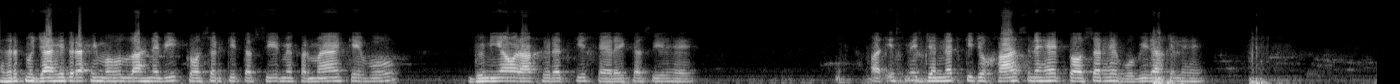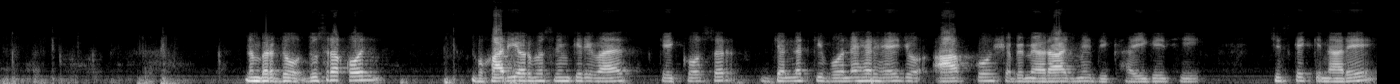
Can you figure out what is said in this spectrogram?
حضرت مجاہد رحمہ اللہ نے بھی کوثر کی تفسیر میں فرمایا کہ وہ دنیا اور آخرت کی خیر کثیر ہے۔ اور اس میں جنت کی جو خاص نہر کوثر ہے، وہ بھی داخل ہے۔ نمبر دو، دوسرا قول، بخاری اور مسلم کی روایت کہ کوثر جنت کی وہ نہر ہے جو آپ کو شب معراج میں دکھائی گئی تھی، جس کے کنارے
